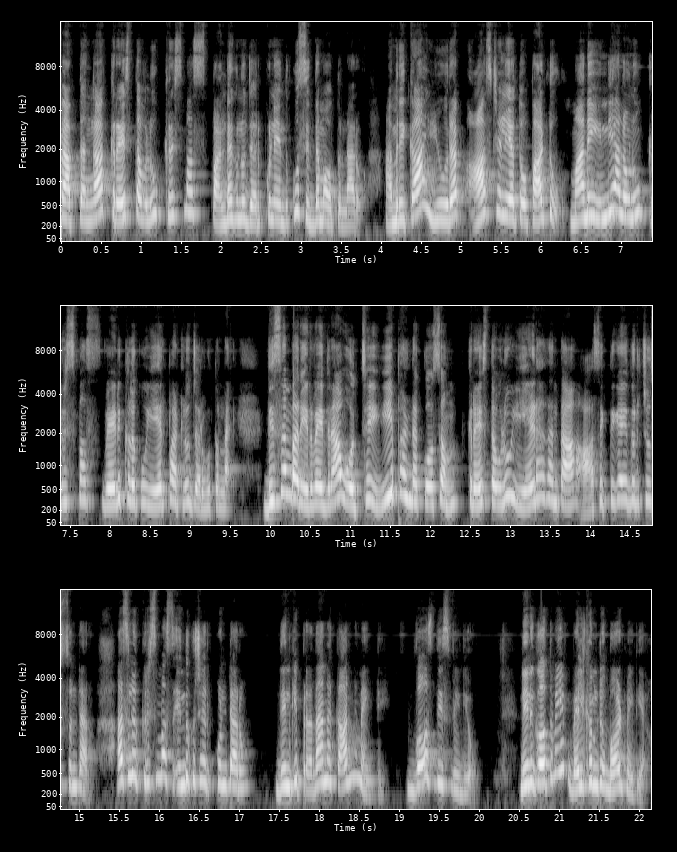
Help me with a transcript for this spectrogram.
ప్రపంచవ్యాప్తంగా క్రైస్తవులు క్రిస్మస్ పండుగను జరుపుకునేందుకు సిద్ధమవుతున్నారు. అమెరికా యూరప్ ఆస్ట్రేలియాతో పాటు మన ఇండియాలోనూ క్రిస్మస్ వేడుకలకు ఏర్పాట్లు జరుగుతున్నాయి. డిసెంబర్ ఇరవై ఐదున వచ్చే ఈ పండుగ కోసం క్రైస్తవులు ఏడాదంతా ఆసక్తిగా ఎదురుచూస్తుంటారు. అసలు క్రిస్మస్ ఎందుకు జరుపుకుంటారు? దీనికి ప్రధాన కారణం ఏంటి? Watch this video. నేను Gautami welcome to Bird Media.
